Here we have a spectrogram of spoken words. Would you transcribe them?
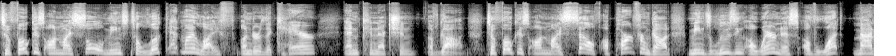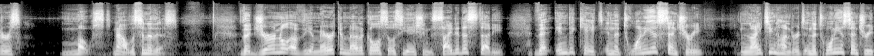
To focus on my soul means to look at my life under the care and connection of God. To focus on myself apart from God means losing awareness of what matters most. Now, listen to this. The Journal of the American Medical Association cited a study that indicates in the 20th century, in the 1900s, in the 20th century,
